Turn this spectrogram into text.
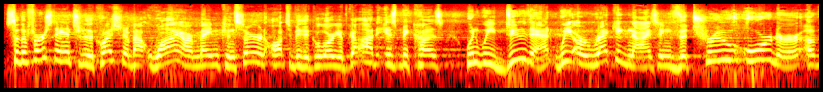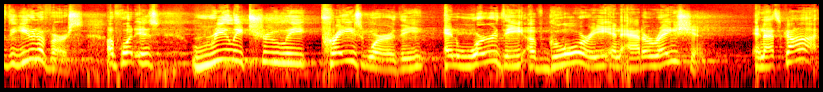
So, the first answer to the question about why our main concern ought to be the glory of God is because when we do that, we are recognizing the true order of the universe, of what is really, truly praiseworthy and worthy of glory and adoration. And that's God.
